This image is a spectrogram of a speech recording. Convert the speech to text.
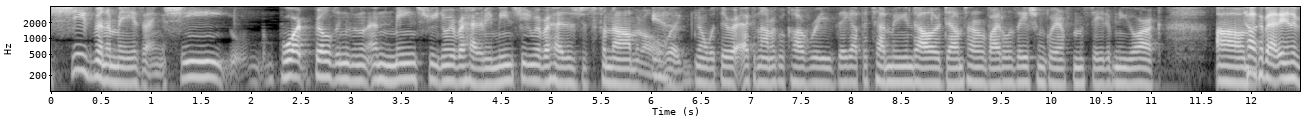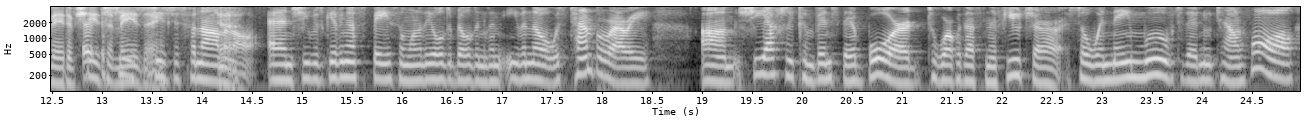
she's been amazing. She bought buildings in, in Main Street and Riverhead. I mean, Main Street and Riverhead is just phenomenal. Yeah. Like you know, with their economic recovery, they got the ten million dollar downtown revitalization grant from the state of New York. talk about innovative she's amazing Um, She's just phenomenal. And she was giving us space in one of the older buildings. And even though it was temporary, um, she actually convinced their board to work with us in the future. So when they move to their new town hall,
